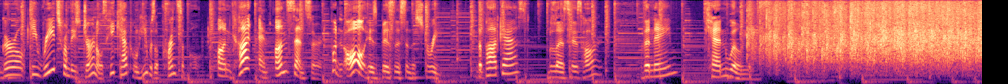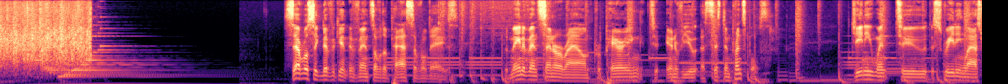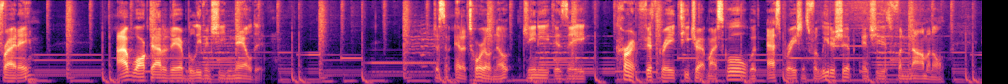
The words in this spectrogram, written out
Girl, he reads from these journals he kept when he was a principal. Uncut and uncensored, putting all his business in the street. The podcast, bless his heart. The name, Ken Williams. Several significant events over the past several days. The main events center around preparing to interview assistant principals. Jeannie went to the screening last Friday. I walked out of there believing she nailed it. Just an editorial note Jeannie is a current fifth grade teacher at my school with aspirations for leadership, and she is phenomenal.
